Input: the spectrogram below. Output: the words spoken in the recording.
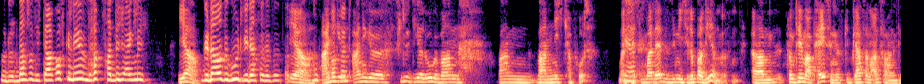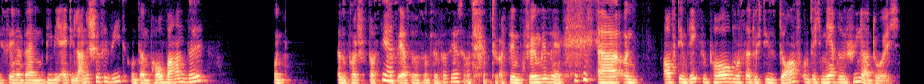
und das, was ich daraus gelesen habe, fand ich eigentlich ja. genauso gut wie das, was jetzt das ja, Buch einige, hat. einige, viele Dialoge waren, waren, waren nicht kaputt. Man, ja. hätte, man hätte sie nicht reparieren müssen. Ähm, zum Thema Pacing. Es gibt ganz am Anfang die Szene, wenn BB-8 die Landeschiffe sieht und dann Poe warnen will. Und also praktisch was ja. das erste, was im Film passiert. Und du hast den Film gesehen. äh, und auf dem Weg zu Poe muss er durch dieses Dorf und durch mehrere Hühner durch.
